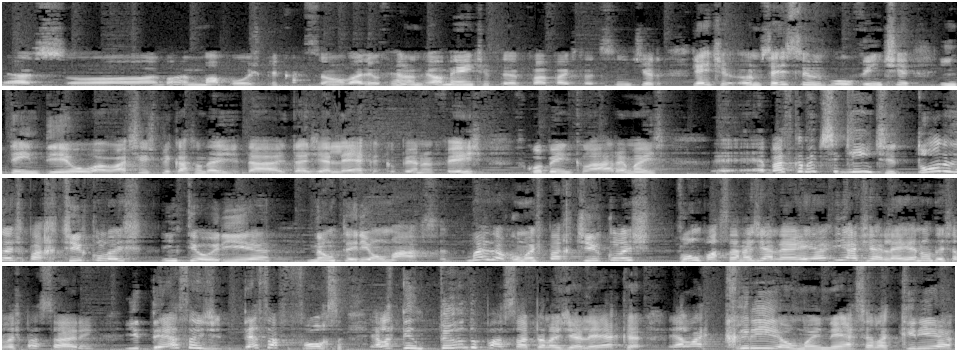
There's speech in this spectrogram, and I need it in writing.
Olha só. Bom, é uma boa explicação. Valeu, Fernando. Realmente, faz, faz todo sentido. Gente, eu não sei se o ouvinte entendeu. Eu acho que a explicação da, da, da geleca que o Fernando fez ficou bem clara, mas é, é basicamente o seguinte: todas as partículas, em teoria, não teriam massa. Mas algumas partículas vão passar na geleia e a geleia não deixa elas passarem. E dessa, dessa força, ela tentando passar pela geleca, ela cria uma inércia, ela cria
